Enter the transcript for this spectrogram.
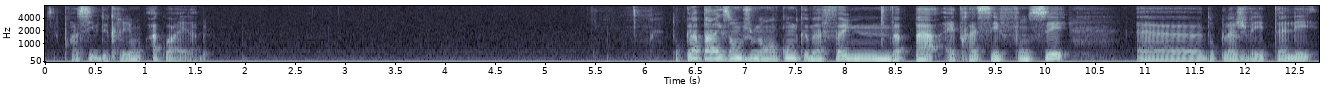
C'est le principe de crayon aquarellable. Donc là, par exemple, je me rends compte que ma feuille ne va pas être assez foncée. Euh, donc là, je vais étaler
